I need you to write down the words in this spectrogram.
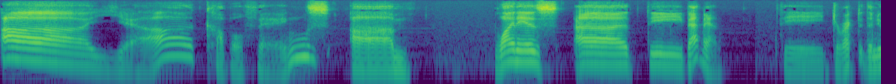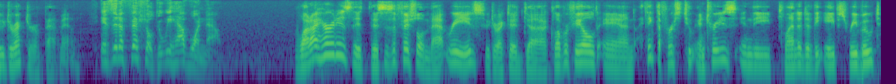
Uh, yeah, a couple things. Um, one is uh, the Batman, the direct, the new director of Batman. Is it official? Do we have one now? What I heard is that this is official. Matt Reeves, who directed uh, Cloverfield and I think the first two entries in the Planet of the Apes reboot,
